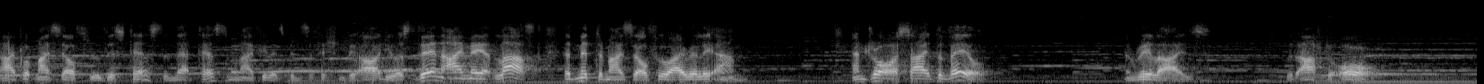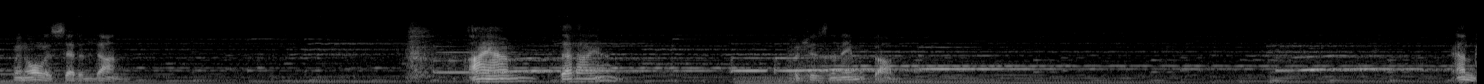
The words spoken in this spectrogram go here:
I put myself through this test and that test, and when I feel it's been sufficiently arduous, then I may at last admit to myself who I really am and draw aside the veil and realize that after all, when all is said and done, I am that I am, which is the name of God. And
